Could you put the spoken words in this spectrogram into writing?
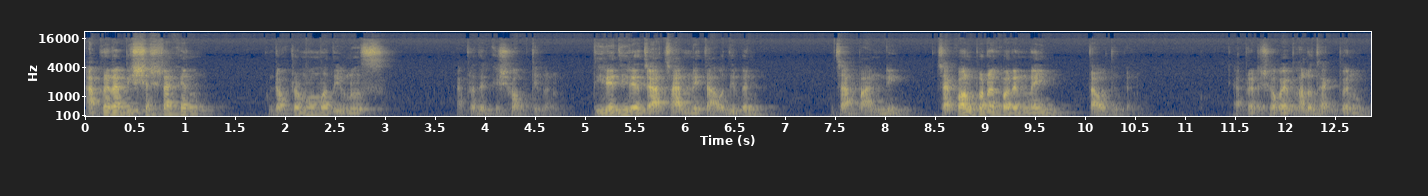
আপনারা বিশ্বাস রাখেন, ডক্টর মোহাম্মদ ইউনুস আপনাদেরকে সব দেবেন। ধীরে ধীরে যা চাননি তাও দিবেন, যা পাননি, যা কল্পনা করেন নাই তাও দিবেন। আপনারা সবাই ভালো থাকবেন।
